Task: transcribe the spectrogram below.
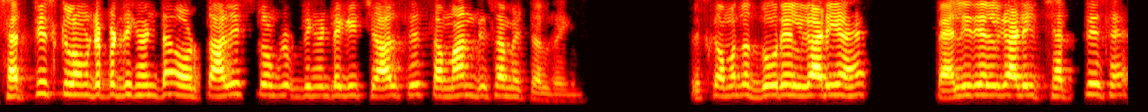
36 किलोमीटर प्रति घंटा और 40 किलोमीटर प्रति घंटे की चाल से समान दिशा में चल रही है। इसका मतलब दो रेलगाड़ियाँ हैं। पहली रेलगाड़ी 36 है।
